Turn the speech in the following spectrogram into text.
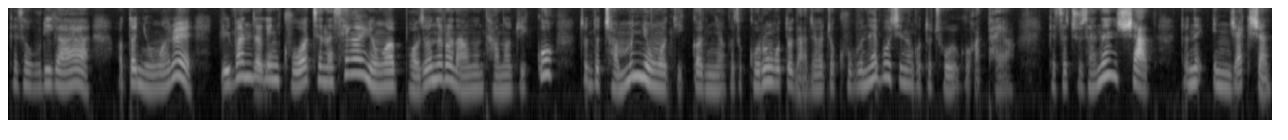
그래서 우리가 어떤 용어를 일반적인 구어체나 생활 용어 버전으로 나오는 단어도 있고, 좀 더 전문 용어도 있거든요. 그래서 그런 것도 나중에 좀 구분해 보시는 것도 좋을 것 같아요. 그래서 주사는 shot 또는 injection,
